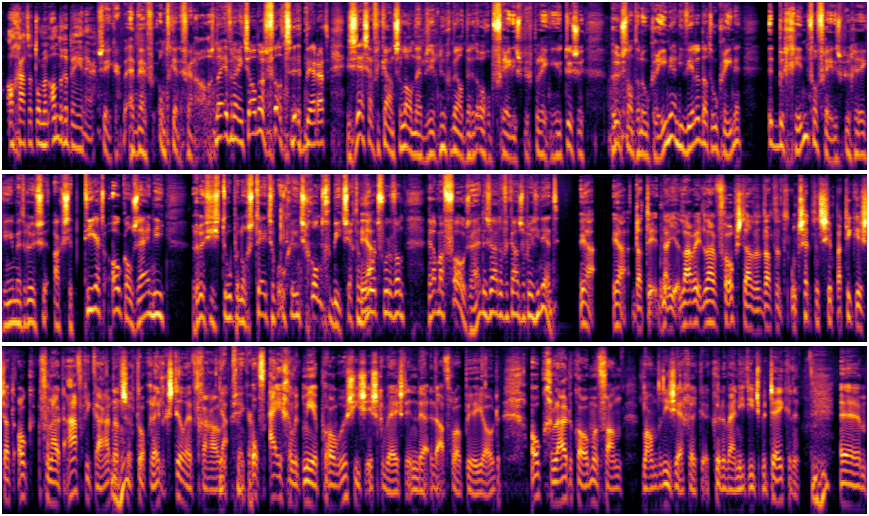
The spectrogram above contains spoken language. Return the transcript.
Al gaat het om een andere BNR. Zeker. En wij ontkennen verder alles. Nou, even naar iets anders. Want eh, Bernard, zes Afrikaanse landen hebben zich nu gemeld met het oog op vredesbesprekingen tussen Rusland en Oekraïne. En die willen dat Oekraïne het begin van vredesbesprekingen met Russen accepteert. Ook al zijn die Russische troepen nog steeds op Oekraïns grondgebied. Zegt een Ja. woordvoerder van Ramaphosa, hè, de Zuid-Afrikaanse president. Ja, ja dat, nou, laten, we, laten we vooropstellen dat het ontzettend sympathiek is dat ook vanuit Afrika dat zich toch redelijk stil heeft gehouden. Mhm. Ja, zeker. Of eigenlijk meer pro-Russisch is geweest in de, de afgelopen periode. Ook geluiden komen van landen die zeggen: "K- kunnen wij niet iets betekenen? Mhm. Ehm,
